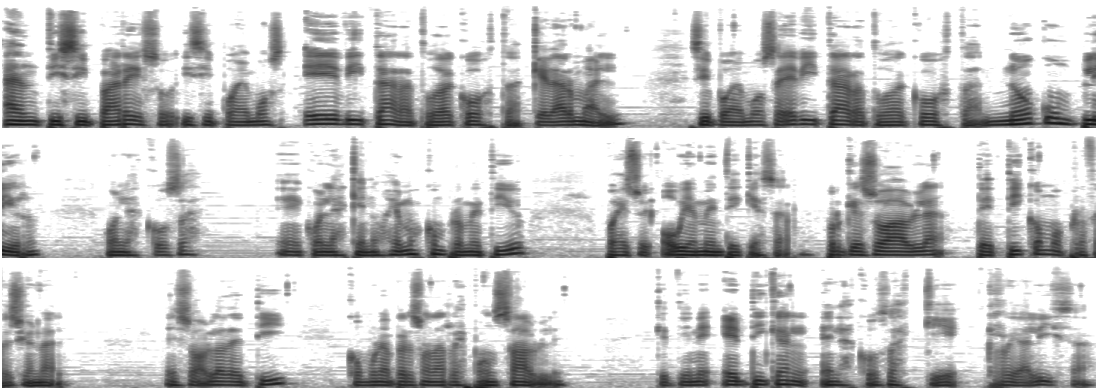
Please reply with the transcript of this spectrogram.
anticipar eso y si podemos evitar a toda costa quedar mal, si podemos evitar a toda costa no cumplir con las cosas eh, con las que nos hemos comprometido, pues eso obviamente hay que hacerlo, porque eso habla de ti como profesional, eso habla de ti como una persona responsable, que tiene ética en, en las cosas que realiza,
